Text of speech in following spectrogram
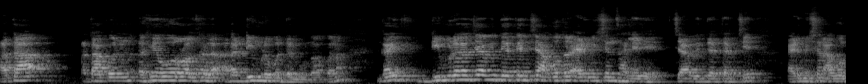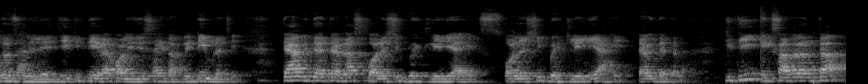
आता आता आपण हे ओव्हरऑल झालं. आता डीम्डबद्दल बोलू आपण गाईज डीम्डला ज्या विद्यार्थ्यांचे अगोदर ऍडमिशन झालेले आहेत ज्या विद्यार्थ्यांचे ऍडमिशन अगोदर झालेले आहे जे की तेरा कॉलेजेस आहेत आपले डीम्डचे त्या विद्यार्थ्याला स्कॉलरशिप भेटलेली आहे. स्कॉलरशिप भेटलेली आहे त्या विद्यार्थ्याला. किती? एक साधारणतः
